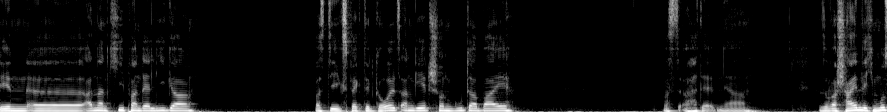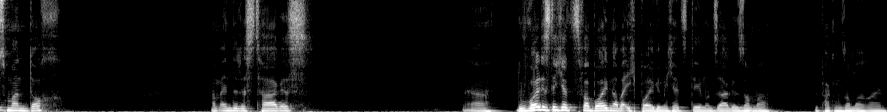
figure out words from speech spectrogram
den äh, anderen Keepern der Liga, was die Expected Goals angeht, schon gut dabei. Was, ach, der, ja. Also wahrscheinlich muss man doch am Ende des Tages ja, Du wolltest dich jetzt verbeugen, aber ich beuge mich jetzt dem und sage Sommer. Wir packen Sommer rein.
